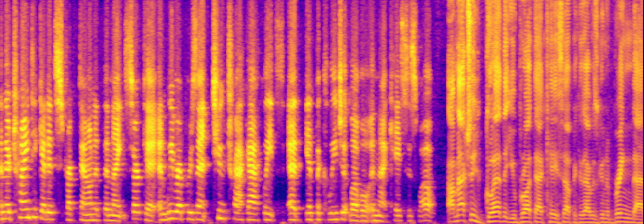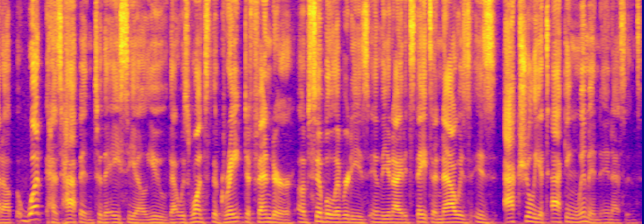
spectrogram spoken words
and they're trying to get it struck down at the Ninth Circuit. And we represent two track athletes at, at the collegiate level in that case as well. I'm actually glad that you brought that case up because I was going to bring that up. What has happened to the ACLU that was once the great defender of civil liberties in the United States and now is, is actually attacking women in essence?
